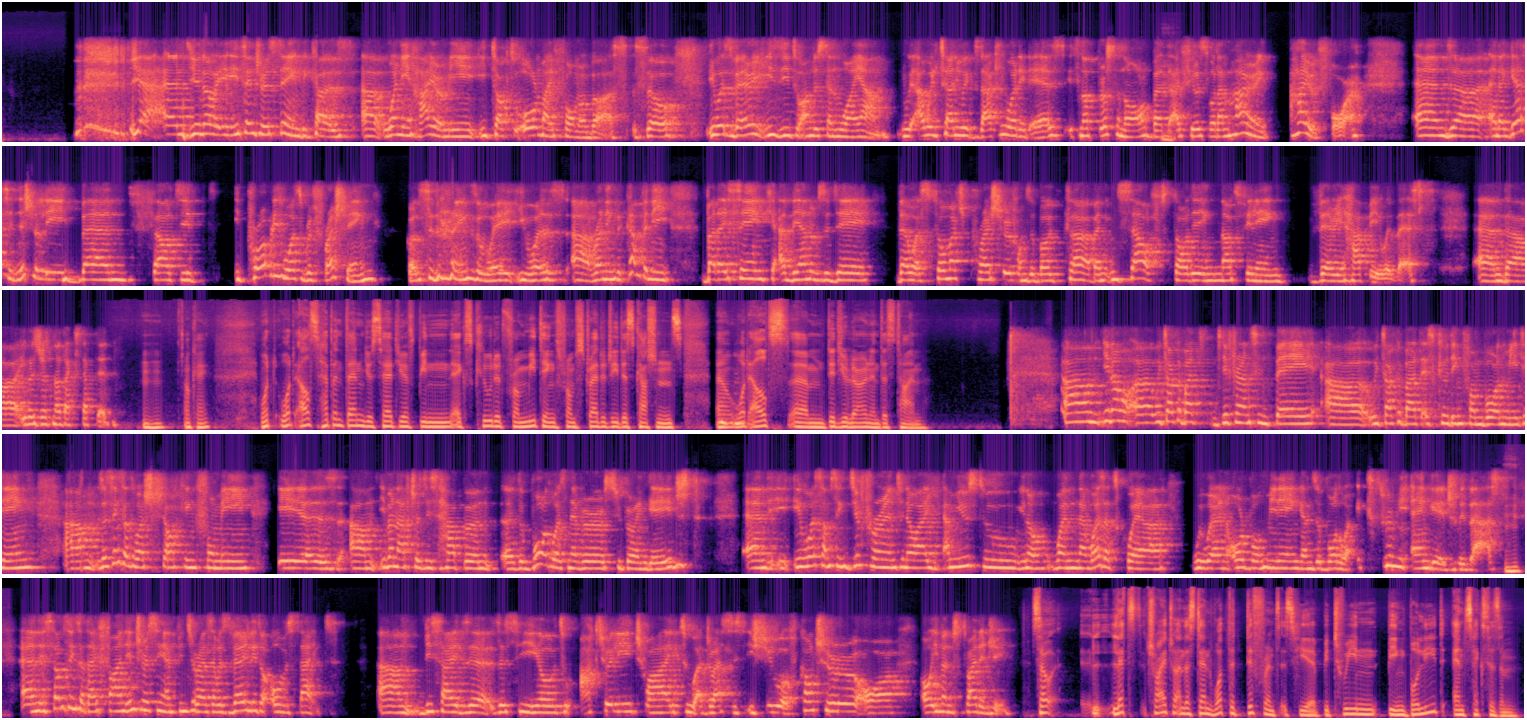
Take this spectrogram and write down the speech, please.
Yeah, and you know it's interesting because uh, when he hired me, he talked to all my former boss, so it was very easy to understand who I am. I will tell you exactly what it is. It's not personal, but I feel it's what I'm hiring hired for. And uh, and I guess initially Ben felt it. It probably was refreshing considering the way he was uh, running the company. But I think at the end of the day there was so much pressure from the boat club and himself starting not feeling very happy with this. And uh, it was just not accepted. Mm-hmm. okay. What what else happened then? You said you have been excluded from meetings from strategy discussions. Uh, mm-hmm. what else um, did you learn in this time um, you know, uh, we talk about difference in pay. Uh, we talk about excluding from board meeting. Um, the thing that was shocking for me is um, even after this happened, uh, the board was never super engaged. And it, it, was something different. You know, I, I'm used to, you know, when I was at Square, we were in all board meeting and the board were extremely engaged with us. Mm-hmm. And it's something that I find interesting at Pinterest. There was very little oversight um, besides the, the CEO to actually try to address this issue of culture or or even strategy. So let's try to understand what the difference is here between being bullied and sexism.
